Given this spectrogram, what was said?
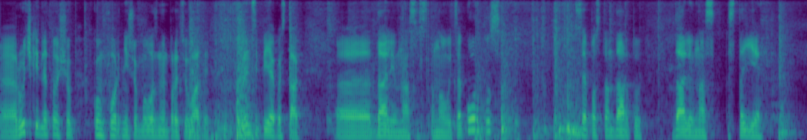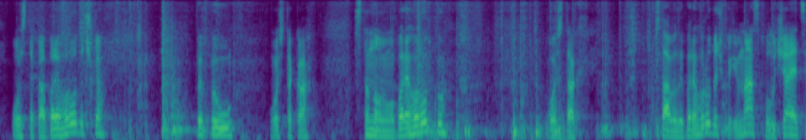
е, ручки для того, щоб комфортніше було з ним працювати. В принципі, якось так. Е, Далі в нас встановиться корпус. Все по стандарту. Далі в нас стає ось така перегородочка ППУ. Ось така. Встановимо перегородку. Ось так. Вставили перегородочку, і в нас виходить,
